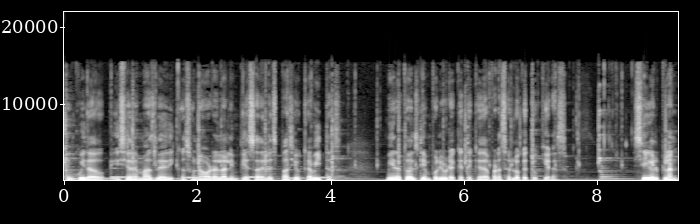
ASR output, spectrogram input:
Ten cuidado y si además le dedicas una hora a la limpieza del espacio que habitas, mira todo el tiempo libre que te queda para hacer lo que tú quieras. Sigue el plan.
